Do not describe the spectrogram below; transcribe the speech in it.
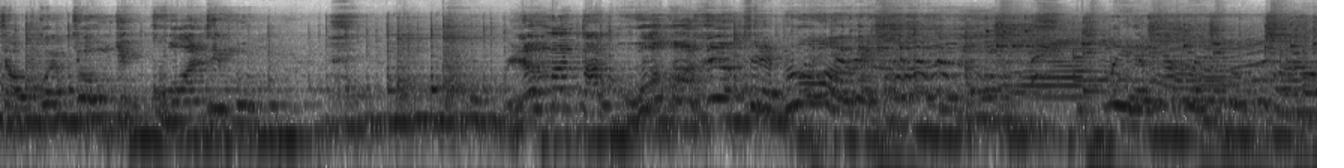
เจ้าก็จงหยิบขวานที่มือแล้วมาตัดหัวพ่อเสียเสิพ่อไม่ได้ยังเลยระ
